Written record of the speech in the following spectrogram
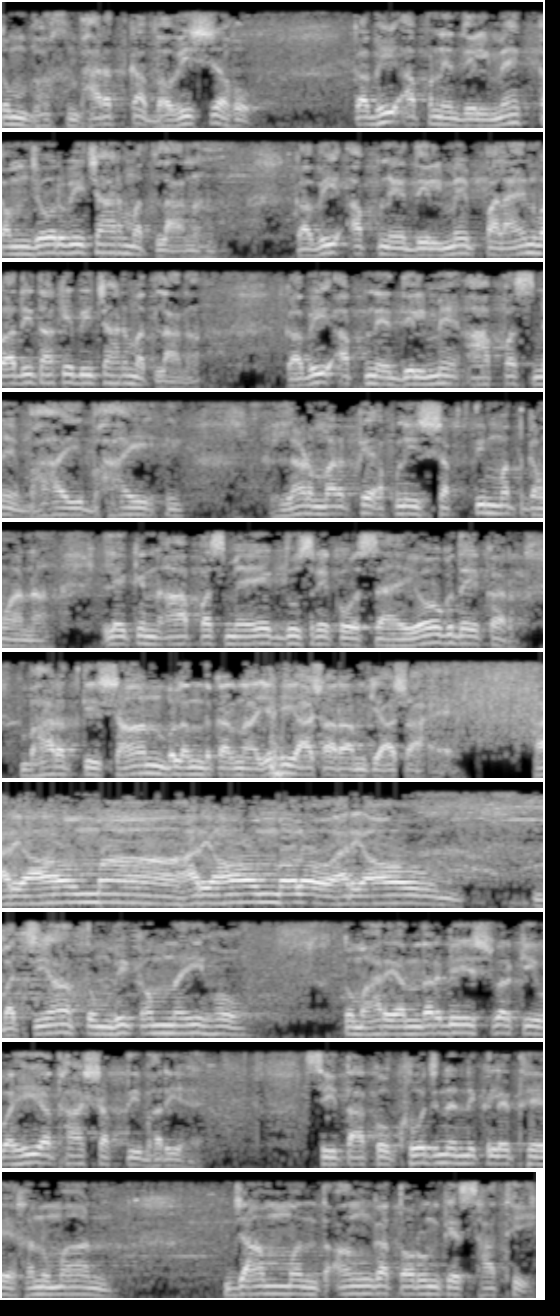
तुम भारत का भविष्य हो। कभी अपने दिल में कमज़ोर विचार मत लाना। कभी अपने दिल में पलायनवादिता के विचार मत लाना। कभी अपने दिल में आपस में भाई भाई लड़ मर के अपनी शक्ति मत गंवाना। लेकिन आपस में एक दूसरे को सहयोग देकर भारत की शान बुलंद करना यही आशाराम की आशा है। हरिओम हरिओम बोलो हरिओम बच्चियाँ, तुम भी कम नहीं हो। तुम्हारे अंदर भी ईश्वर की वही अथा शक्ति भरी है। सीता को खोजने निकले थे हनुमान, जामवंत, अंगत और उनके साथी।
